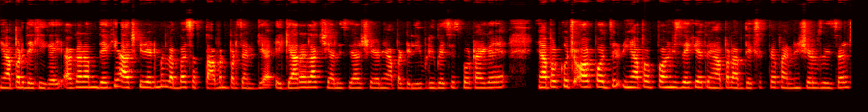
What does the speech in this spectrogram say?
यहाँ पर देखी गई। अगर हम देखें, आज की डेट में लगभग सत्तावन परसेंट किया, ग्यारह लाख छियालीस हज़ार शेयर यहाँ पर डिलीवरी बेसिस पर उठाए गए हैं। यहाँ पर कुछ और पॉजिटिव यहाँ पर पॉइंट्स देखे तो यहाँ पर आप देख सकते हैं फाइनेंशियल रिज़ल्ट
